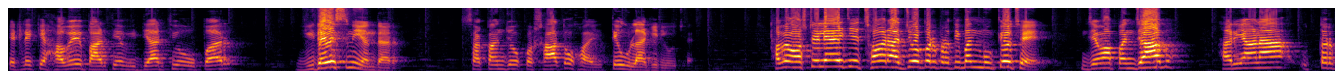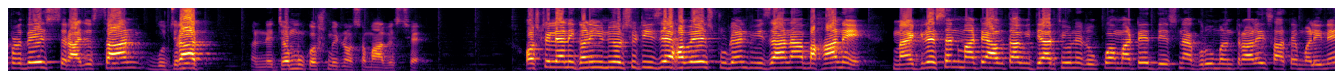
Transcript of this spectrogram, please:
એટલે કે હવે ભારતીય વિદ્યાર્થીઓ ઉપર વિદેશની અંદર સકંજો કસાતો હોય તેવું લાગી રહ્યું છે. હવે ઓસ્ટ્રેલિયાએ જે છ રાજ્યો પર પ્રતિબંધ મૂક્યો છે, જેમાં પંજાબ, હરિયાણા, ઉત્તર પ્રદેશ, રાજસ્થાન, ગુજરાત અને જમ્મુ કાશ્મીરનો સમાવેશ છે. ઓસ્ટ્રેલિયાની ઘણી યુનિવર્સિટીઝે હવે સ્ટુડન્ટ વિઝાના બહાને માઇગ્રેશન માટે આવતા વિદ્યાર્થીઓને રોકવા માટે દેશના ગૃહ મંત્રાલય સાથે મળીને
